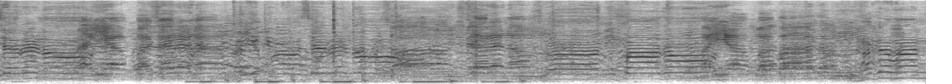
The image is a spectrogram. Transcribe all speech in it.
శరణం. ஐயப்ப சரணம் ஐயப்பா சரணம் சாமி சரணம் சுவாமி பாதம் ஐயப்ப பாதம் பகவான்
